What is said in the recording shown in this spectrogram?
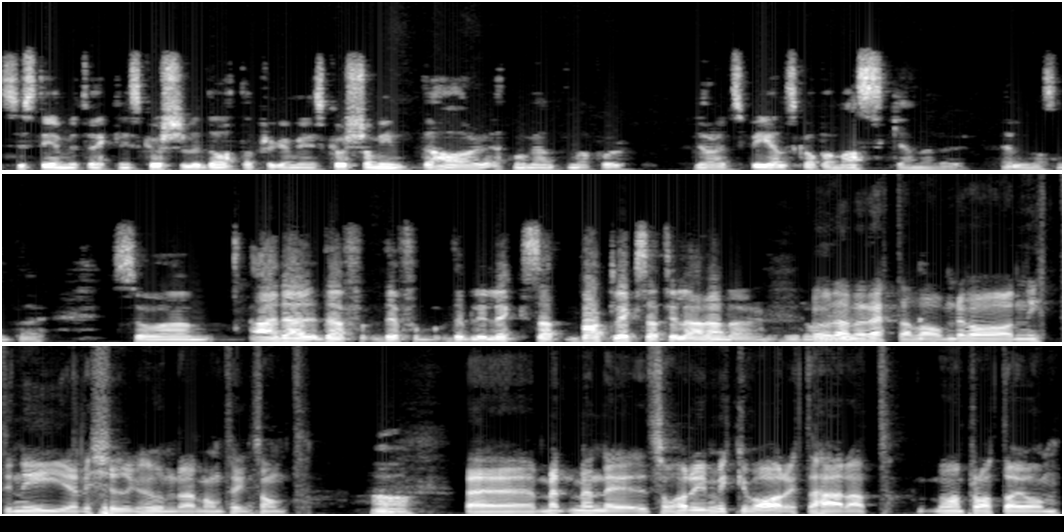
systemutvecklingskurs eller dataprogrammeringskurs som inte har ett moment där man får göra ett spel, skapa masken eller, eller något sånt där. Så äh, där, där, det, får, det blir läxa, bakläxa till läraren där. Jo, den rätta var om det var 99 eller 2000 eller någonting sånt. Ja. Eh, men, men eh, så har det ju mycket varit det här att man pratar ju om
